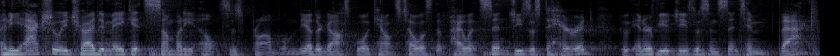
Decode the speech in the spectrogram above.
And he actually tried to make it somebody else's problem. The other gospel accounts tell us that Pilate sent Jesus to Herod, who interviewed Jesus and sent him back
